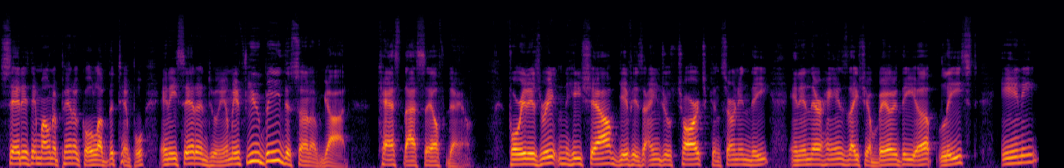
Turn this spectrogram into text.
setteth him on a pinnacle of the temple, and he said unto him, If you be the Son of God, cast thyself down. For it is written, He shall give his angels charge concerning thee, and in their hands they shall bear thee up, lest any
